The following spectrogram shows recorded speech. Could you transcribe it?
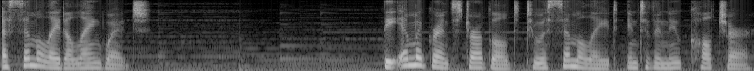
Assimilate a language. The immigrants struggled to assimilate into the new culture.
